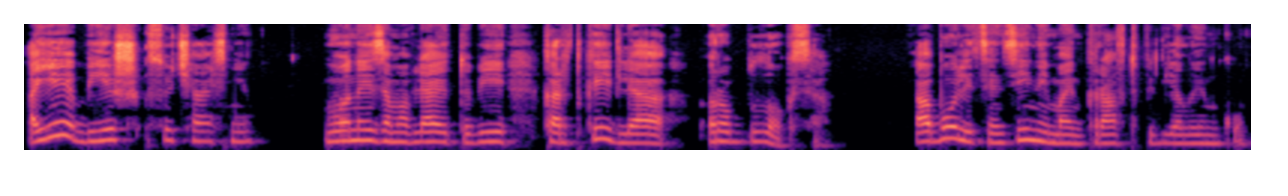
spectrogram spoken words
А є більш сучасні вони замовляють тобі картки для Роблокса або ліцензійний Майнкрафт під ялинку.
